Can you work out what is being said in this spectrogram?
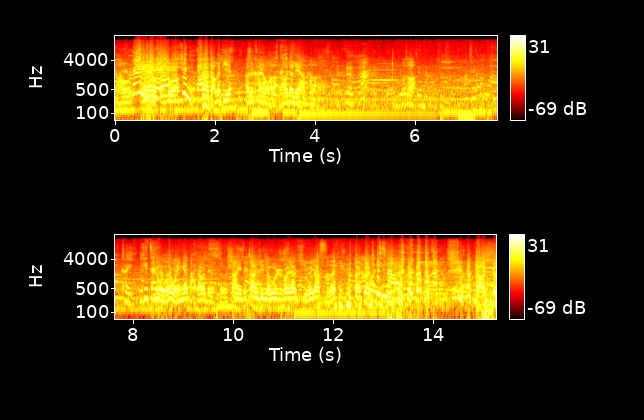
然后但是你们人要是你当非要找个爹，然后就看上我了，然后就领养他了。不错，可以，你可以暂因停我。觉得我应该打消这个思路。上一个上一期节目是说要娶一个要死的女朋友，我听到了要找一个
